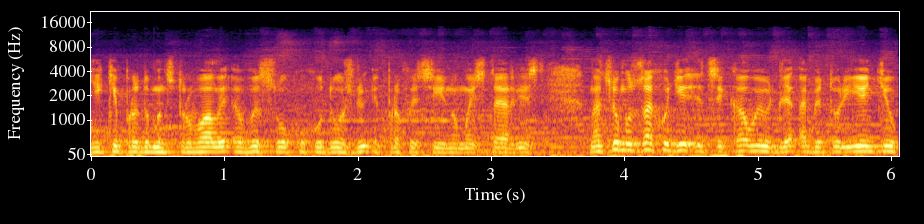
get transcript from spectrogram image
які продемонстрували високу художню і професійну майстерність. На цьому заході цікавою для абітурієнтів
